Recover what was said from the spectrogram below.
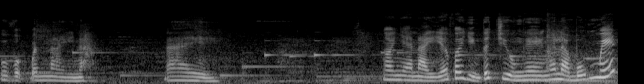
khu vực bên này nè. Đây. Ngôi nhà này với diện tích chiều ngang là 4 mét,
